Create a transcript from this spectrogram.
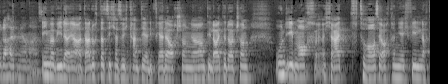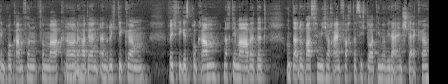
oder halt mehrmals. Immer wieder, ja. Dadurch, dass ich, also ich kannte ja die Pferde auch schon, ja, und die Leute dort schon. Und eben auch, ich reite zu Hause, auch trainiere ich viel nach dem Programm von, von Marc. Ja, da hat er ein, ein richtig, ähm, richtiges Programm, nach dem er arbeitet. Und dadurch war es für mich auch einfach, dass ich dort immer wieder einsteige. Ja.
